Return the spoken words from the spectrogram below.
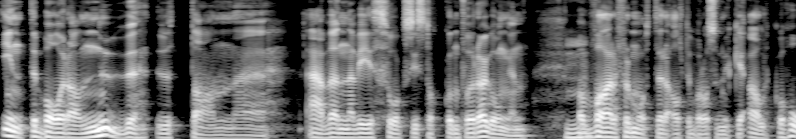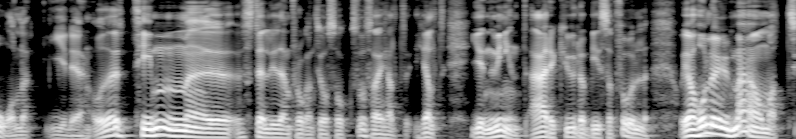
Inte bara nu, utan eh, även när vi sågs i Stockholm förra gången. Ja, varför måste det alltid vara så mycket alkohol i det? Och det, Tim eh, ställde ju den frågan till oss också, så helt, helt genuint. Är det kul att bli så full? Och jag håller ju med om att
